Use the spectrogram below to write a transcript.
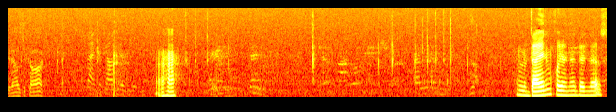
Birazcık ağır. Bence. Aha. Oğlum daha yeni ben lazım?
